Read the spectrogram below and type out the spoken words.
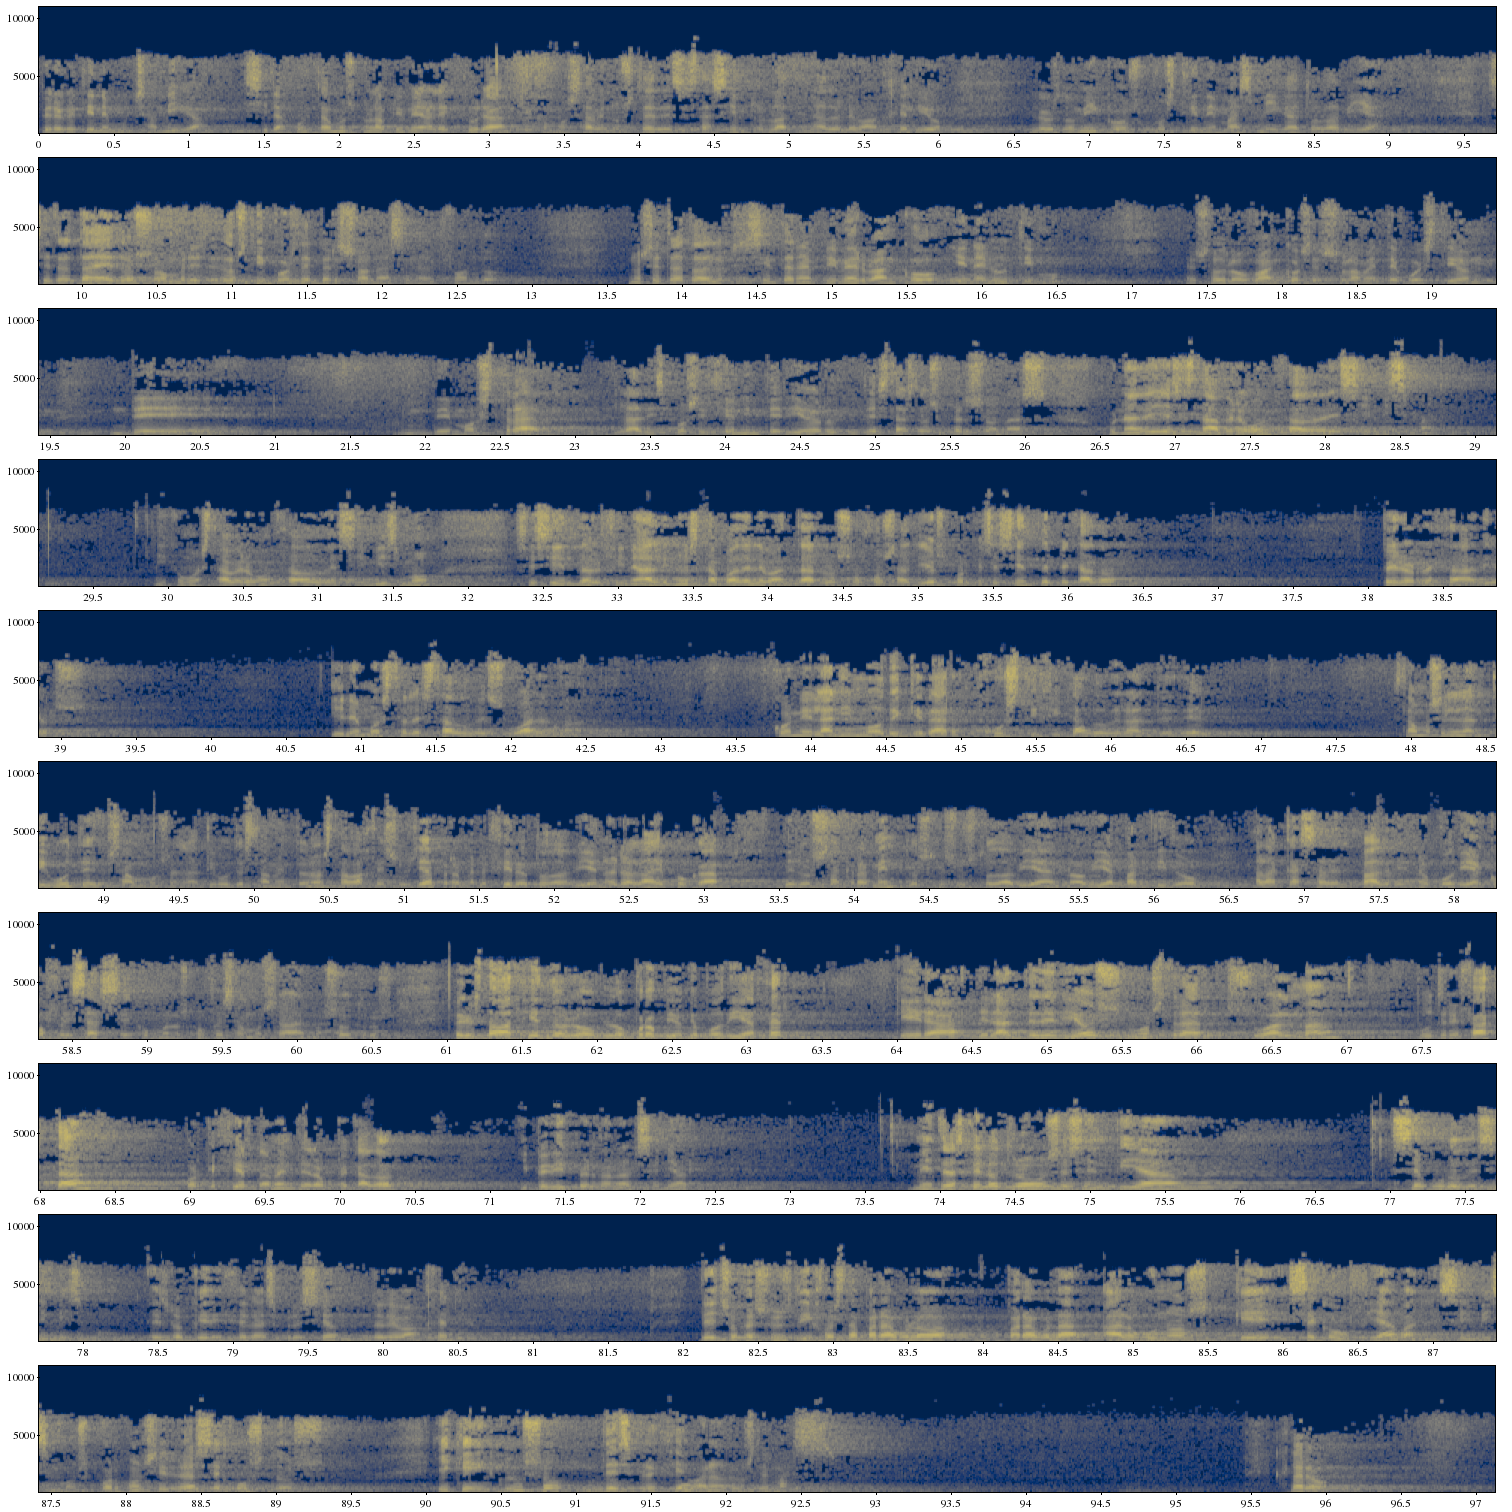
pero que tiene mucha amiga. Y si la juntamos con la primera lectura, que como saben ustedes está siempre relacionado el Evangelio los domingos, pues tiene más miga todavía. Se trata de dos hombres, de dos tipos de personas en el fondo. No se trata de los que se sientan en el primer banco y en el último. Eso de los bancos es solamente cuestión de, de mostrar la disposición interior de estas dos personas. Una de ellas está avergonzada de sí misma. Y como está avergonzado de sí mismo, se sienta al final y no es capaz de levantar los ojos a Dios porque se siente pecador. Pero reza a Dios y demuestra el estado de su alma, con el ánimo de quedar justificado delante de Él. Estamos en el Antiguo, estamos en el Antiguo Testamento, no estaba Jesús ya, pero me refiero, todavía no era la época de los sacramentos. Jesús todavía no había partido a la casa del Padre, no podía confesarse como nos confesamos a nosotros. Pero estaba haciendo lo, lo propio que podía hacer, que era delante de Dios mostrar su alma putrefacta, porque ciertamente era un pecador, y pedir perdón al Señor. Mientras que el otro se sentía seguro de sí mismo, es lo que dice la expresión del Evangelio. De hecho, Jesús dijo esta parábola, parábola a algunos que se confiaban en sí mismos por considerarse justos y que incluso despreciaban a los demás. Claro,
